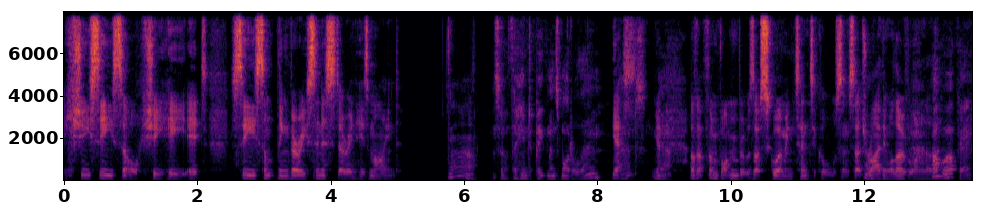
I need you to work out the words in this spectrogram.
she sees, or she, he, it sees something very sinister in his mind. Ah, so the hint of Pickman's model there. Yes, perhaps? yeah. I thought from what I remember, it was like squirming tentacles and such writhing all over one another. Oh, okay.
